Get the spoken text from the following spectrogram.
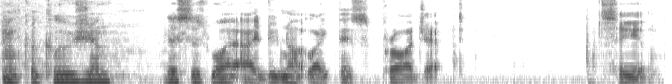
In conclusion, this is why I do not like this project. See you.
